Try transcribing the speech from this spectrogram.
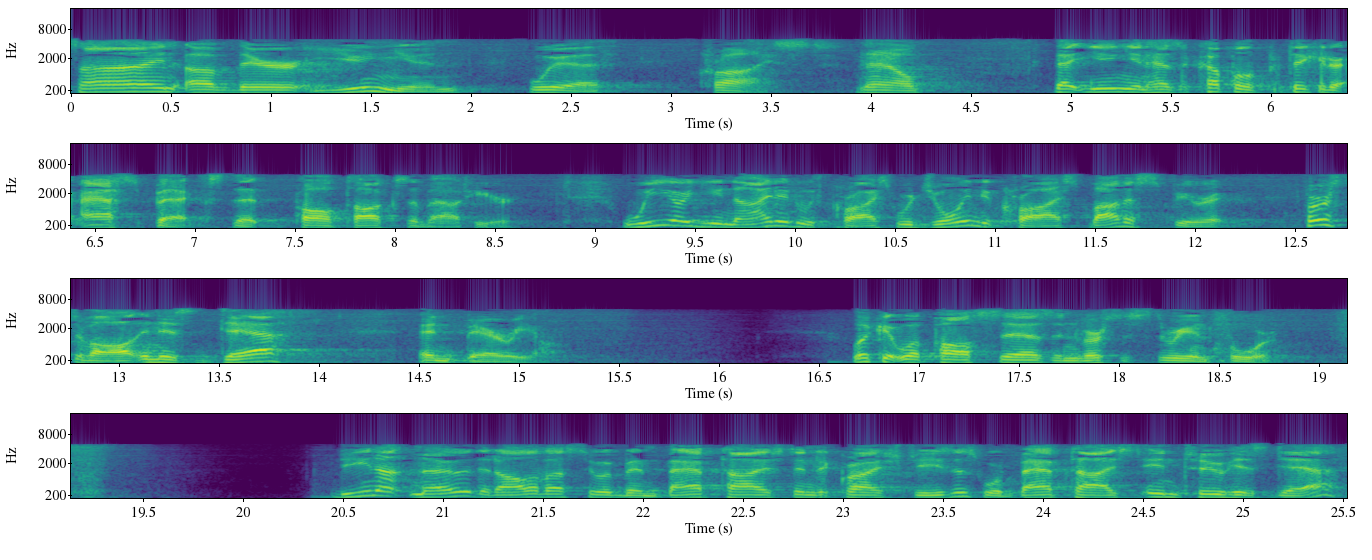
sign of their union with Christ. Now, that union has a couple of particular aspects that Paul talks about here. We are united with Christ. We're joined to Christ by the Spirit, first of all, in his death and burial. Look at what Paul says in verses 3 and 4. Do you not know that all of us who have been baptized into Christ Jesus were baptized into his death?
